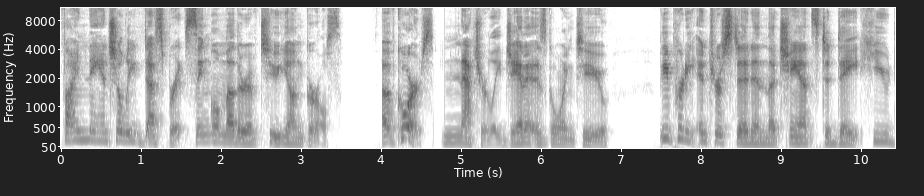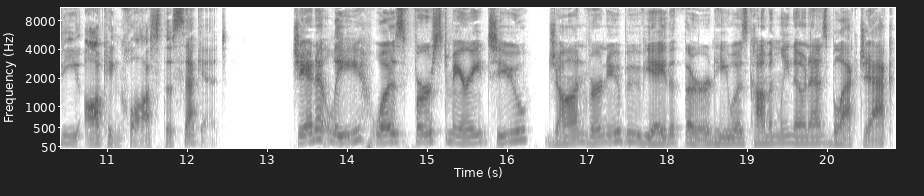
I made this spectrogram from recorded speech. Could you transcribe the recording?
financially desperate single mother of two young girls. Of course, naturally, Janet is going to be pretty interested in the chance to date Hugh D. Auchincloss II. Janet Lee was first married to John Vernou Bouvier III. He was commonly known as Blackjack.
